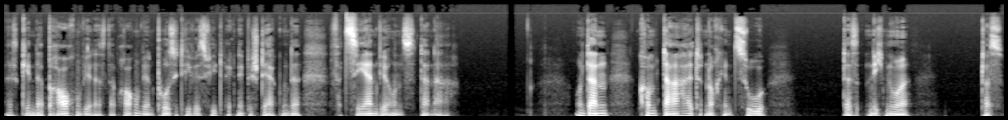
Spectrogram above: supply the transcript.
als Kinder brauchen wir das, da brauchen wir ein positives Feedback, eine Bestärkung, da verzehren wir uns danach. Und dann kommt da halt noch hinzu, dass nicht nur das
